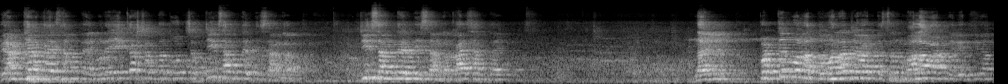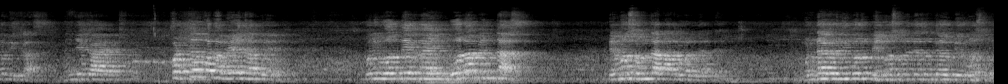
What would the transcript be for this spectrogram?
व्याख्या काय सांगताय? मला एका शब्दात दोन शब्द जी सांगताय ती सांगा. जी सांगताय ती सांगा. काय सांगताय? नाही पटकन बोला तुम्हाला जे वाटतं सर मला वाटतं व्यक्तिमत्व विकास म्हणजे काय पटकन बोला वेळ जातोय कोणी बोलते काय बोला बिंदास फेमस होऊन जाणार बोलल्या गुंडागर्दी करून फेमस होणे त्याचा काही उपयोग नसतो.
